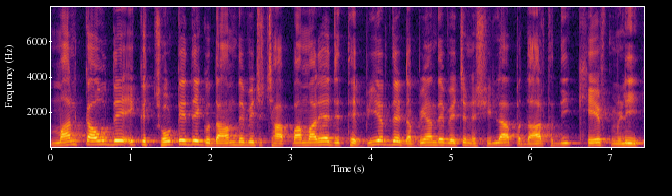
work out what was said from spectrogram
ਮਾਨਕਾਊ ਦੇ ਇੱਕ ਛੋਟੇ ਦੇ ਗੋਦਾਮ ਦੇ ਵਿੱਚ ਛਾਪਾ ਮਾਰਿਆ, ਜਿੱਥੇ ਬੀਅਰ ਦੇ ਡੱਬਿਆਂ ਦੇ ਵਿੱਚ ਨਸ਼ੀਲਾ ਪਦਾਰਥ ਦੀ ਖੇਪ ਮਿਲੀ।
